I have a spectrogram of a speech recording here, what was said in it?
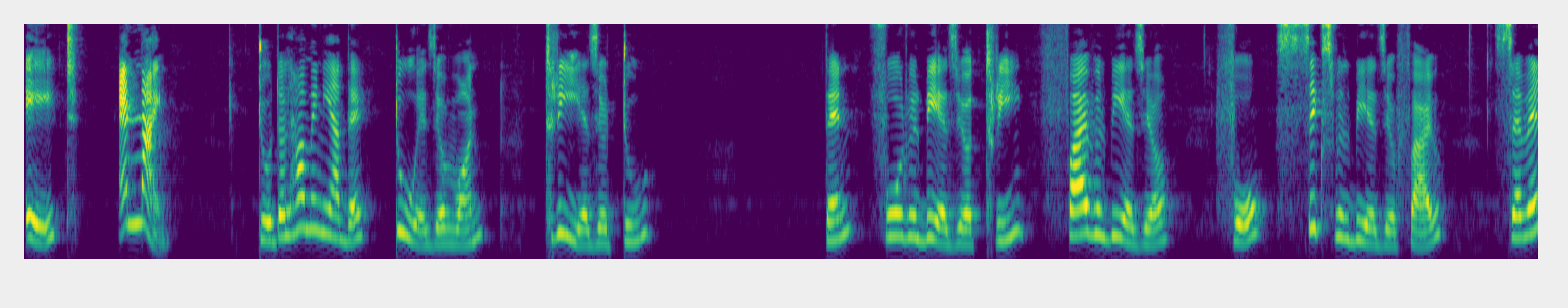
8 and 9. Total how many are there? 2 as your 1, 3 as your 2, then 4 will be as your 3, 5 will be as your 4, 6 will be as your 5, 7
